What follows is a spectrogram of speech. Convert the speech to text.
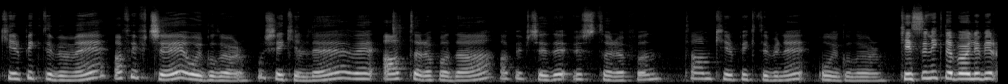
kirpik dibime hafifçe uyguluyorum. Bu şekilde ve alt tarafa da hafifçe de üst tarafın tam kirpik dibine uyguluyorum. Kesinlikle böyle bir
